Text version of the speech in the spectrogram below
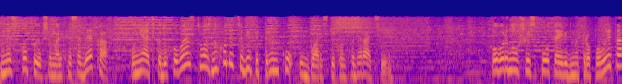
Не схопивши Мельхиседека, уніатське духовенство знаходить собі підтримку у Барській конфедерації. Повернувшись потай від митрополита,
